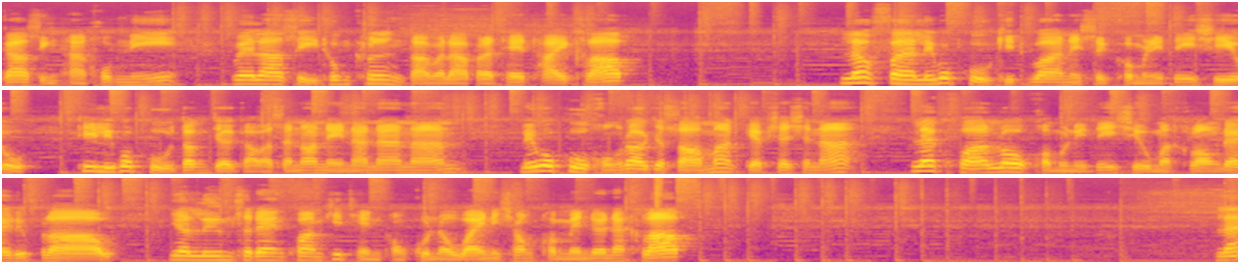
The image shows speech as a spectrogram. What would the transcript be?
29 สิงหาคมนี้ เวลา 4 ทุ่มครึ่งตามเวลาประเทศไทยครับ แล้วแฟนลิเวอร์พูลคิดว่าในศึกคอมมูนิตี้ชิลที่ลิเวอร์พูลต้องเจอกับอาร์เซนอลในนัดหน้านั้นลิเวอร์พูลของเราจะสามารถเก็บชัยชนะ และคว้าโลกคอมมูนิตี้ชิลมาครองได้หรือเปล่า อย่าลืมแสดงความคิดเห็นของคุณเอาไว้ในช่องคอมเมนต์ด้วยนะครับ และ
